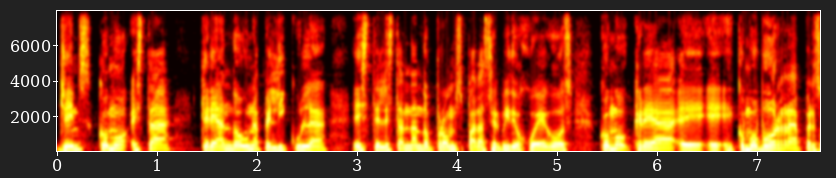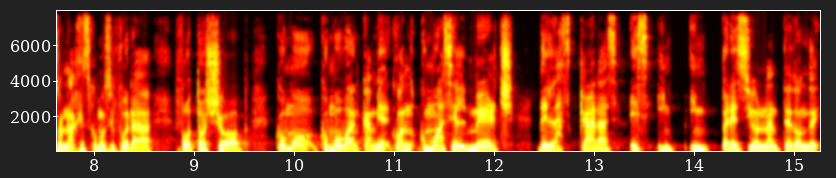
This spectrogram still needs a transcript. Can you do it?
James, cómo está creando una película, este, le están dando prompts para hacer videojuegos, cómo crea, eh, eh, cómo borra personajes como si fuera Photoshop, cómo, cómo van cambiando, cómo hace el merch de las caras. Es impresionante donde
